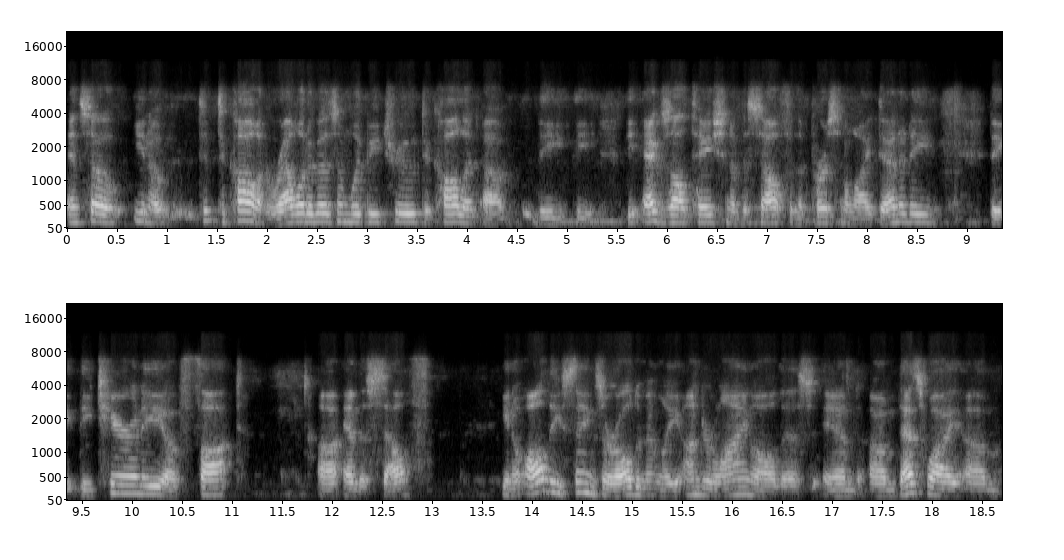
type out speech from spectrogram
and so, you know, to, to, call it relativism would be true. To call it uh, the the the exaltation of the self and the personal identity, the the tyranny of thought uh, and the self. You know, all these things are ultimately underlying all this, and um, that's why, um,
